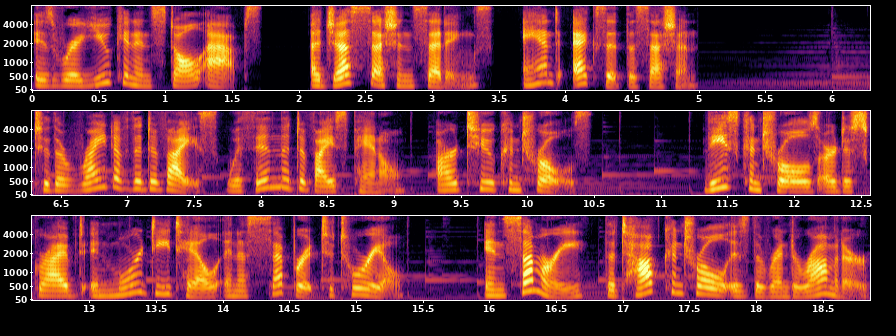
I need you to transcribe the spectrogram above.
is where you can install apps, adjust session settings, and exit the session. To the right of the device within the device panel are two controls. These controls are described in more detail in a separate tutorial. In summary, the top control is the renderometer,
